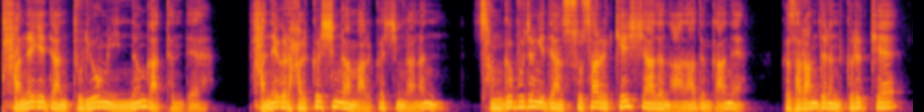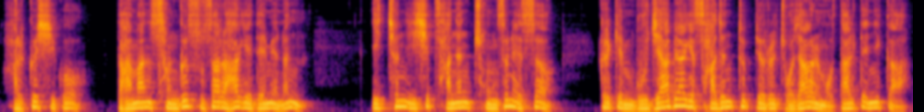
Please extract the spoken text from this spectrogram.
탄핵에 대한 두려움이 있는 것 같은데 탄핵을 할 것인가 말 것인가는 선거 부정에 대한 수사를 개시하든 안 하든 간에 그 사람들은 그렇게 할 것이고 다만 선거 수사를 하게 되면 은 2024년 총선에서 그렇게 무자비하게 사전투표를 조작을 못할 때니까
